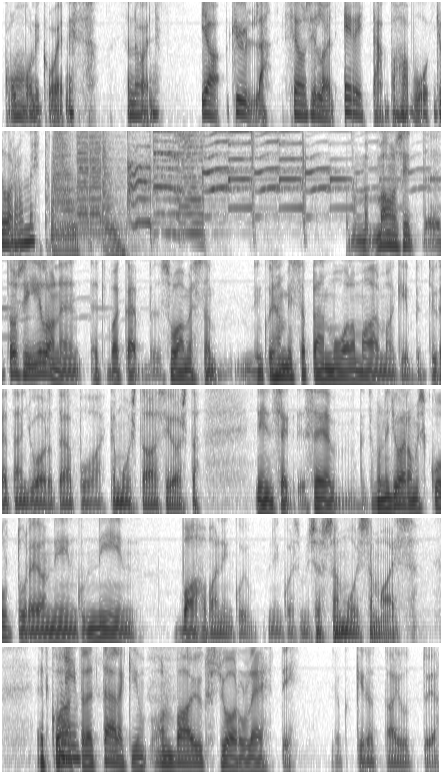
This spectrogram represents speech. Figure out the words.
kommunikoinnissa ja noin. Ja kyllä, se on silloin erittäin paha juorumista. Mä, mä oon sit tosi iloinen, että vaikka Suomessa, niin kuin ihan missä päin muualla maailmankin tykätään juoruta ja puhua ehkä muista asioista, niin se, se semmoinen juorumiskulttuuri on niin, kuin niin vahva niin kuin, niin kuin esimerkiksi jossain muissa maissa. Et kun Niin. että täälläkin on vain yksi juorulehti, joka kirjoittaa juttuja.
